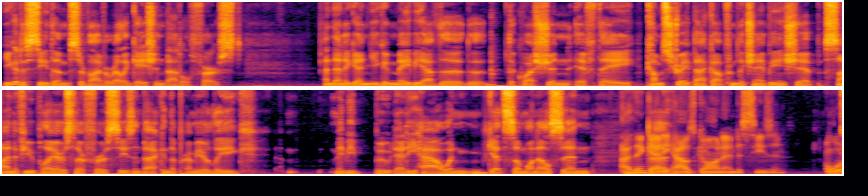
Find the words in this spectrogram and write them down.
You got to see them survive a relegation battle first. And then again, you can maybe have the, the, the, question if they come straight back up from the championship, sign a few players their first season back in the Premier League, maybe boot Eddie Howe and get someone else in. I think Eddie Howe's gone end of season. Or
